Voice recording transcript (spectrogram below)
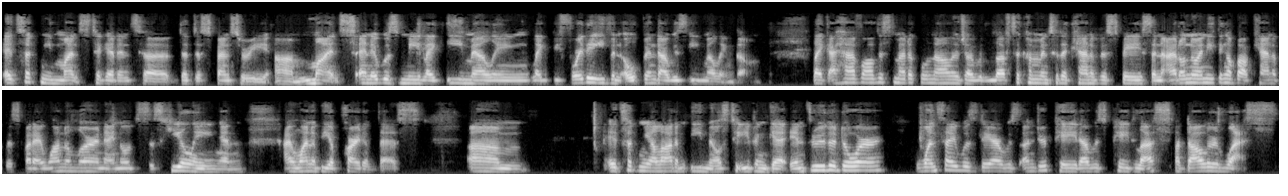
It took me months to get into the dispensary, um, months. And it was me like emailing, like before they even opened, I was emailing them like I have all this medical knowledge. I would love to come into the cannabis space and I don't know anything about cannabis, but I want to learn. I know this is healing and I want to be a part of this. Um, it took me a lot of emails to even get in through the door. Once I was there, I was underpaid. I was paid less, a dollar less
